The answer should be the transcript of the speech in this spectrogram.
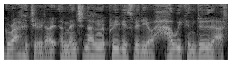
gratitude. I, I, mentioned that in a previous video, how we can do that.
